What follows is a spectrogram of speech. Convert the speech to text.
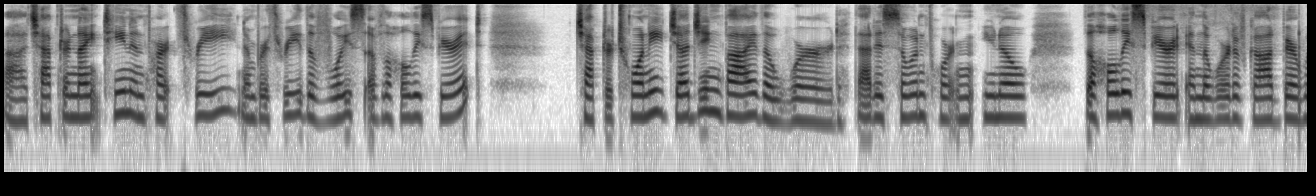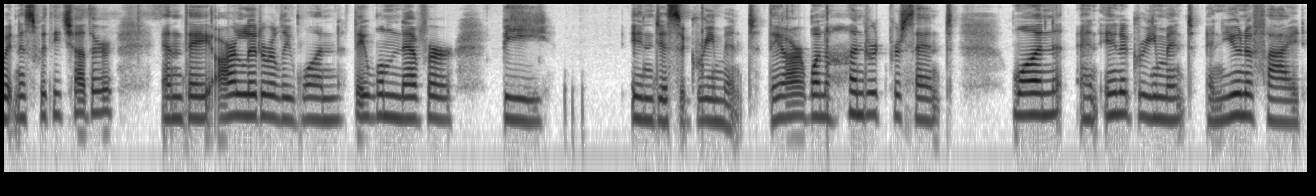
Uh, chapter 19 and part 3, number 3, the voice of the Holy Spirit. Chapter 20, judging by the Word. That is so important. You know, the Holy Spirit and the Word of God bear witness with each other, and they are literally one. They will never be in disagreement. They are 100% one and in agreement and unified.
